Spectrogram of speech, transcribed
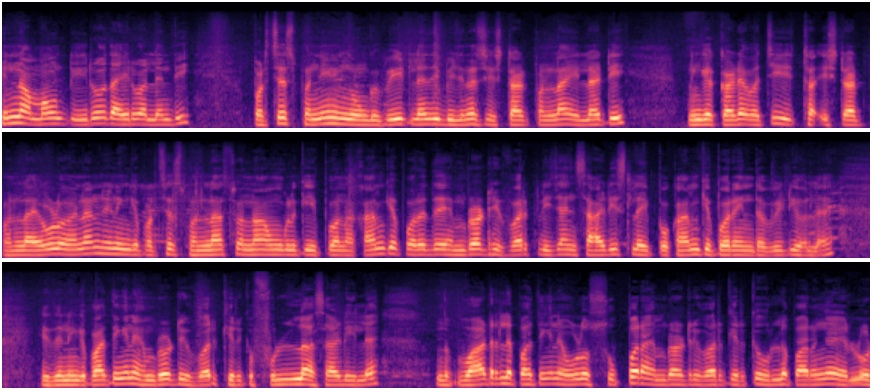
சின்ன அமௌண்ட் இருபதாயிரரூவாலேருந்து பர்ச்சேஸ் பண்ணி நீங்கள் உங்கள் வீட்டிலேருந்து பிஸ்னஸ் ஸ்டார்ட் பண்ணலாம். இல்லாட்டி நீங்கள் கடை வச்சு ஸ்டார்ட் பண்ணலாம். எவ்வளோ வேணாலும் நீங்கள் பர்ச்சேஸ் பண்ணலாம். ஸோ நான் உங்களுக்கு இப்போ நான் காமிக்க போகிறது எம்ப்ராய்டரி ஒர்க் டிசைன் சாரீஸில் இப்போ காமிக்க போகிறேன் இந்த வீடியோவில் இது நீங்கள் பார்த்தீங்கன்னா எம்ப்ராய்டரி ஒர்க் இருக்குது ஃபுல்லாக சாடியில் இந்த பார்டரில் பார்த்தீங்கன்னா எவ்வளோ சூப்பராக எம்ப்ராய்டரி ஒர்க் இருக்குது உள்ளே பாருங்கள் எவ்வளோ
